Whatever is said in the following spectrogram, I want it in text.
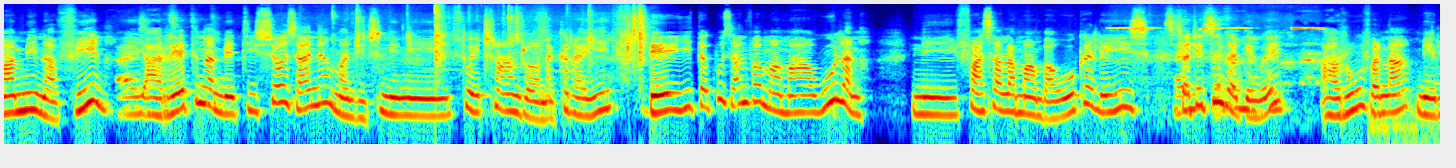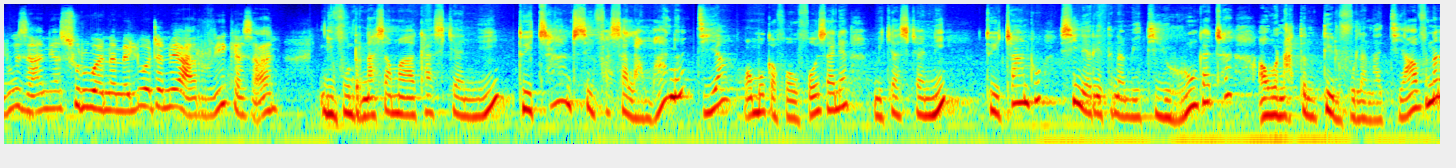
mamina vina. Aretina mety isy eo zany a mandritry niny toetrandro anankiray iny. Dia hita koa zany fa mamaha olana ny fahasalamam-bahoaka le izy. Satria tonga dia hoe arovana mialoha zany a sorohana mialoha ohatrany hoe arorika zany. Ny vondronasa mahakasika ny toetrandro sy ny fahasalamana dia mamoaka vaovao zany a mikasika ny toetrandro sy ny aretina mety irongatra ao anatin'ny telo volana diavina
